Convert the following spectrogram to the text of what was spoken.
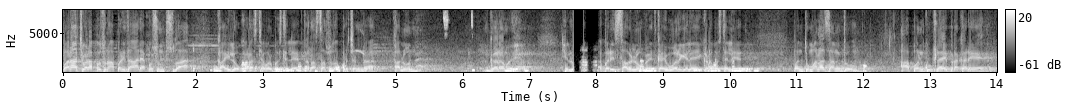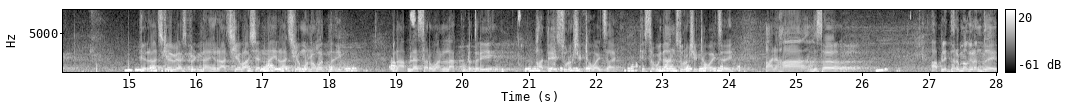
बराच वेळापासून आपण इथं आल्यापासून सुद्धा काही लोक रस्त्यावर बसलेले आहेत. रस्ता सुद्धा प्रचंड खालून गरम आहे. हे लोक बरीच सावली लोक आहेत काही वर गेले इकडे बसलेले आहेत. पण तुम्हाला सांगतो आपण कुठल्याही प्रकारे हे राजकीय व्यासपीठ नाही राजकीय भाषण नाही राजकीय मनोगत नाही. पण आपल्या सर्वांना कुठंतरी हा देश सुरक्षित ठेवायचा आहे. हे संविधान सुरक्षित ठेवायचं आहे. आणि हा जसं आपले धर्मग्रंथ आहेत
